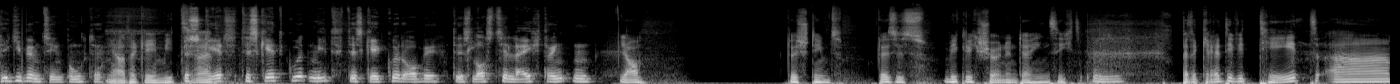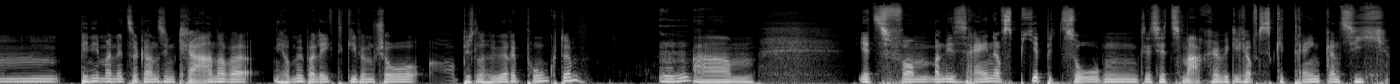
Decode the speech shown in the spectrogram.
Ich gebe ihm 10 Punkte. Ja, da gehe ich mit. Das weil- geht, das geht gut mit, das geht gut ab, das lässt sich leicht trinken. Ja, das stimmt. Das ist wirklich schön in der Hinsicht. Bei der Kreativität ähm, bin ich mir nicht so ganz im Klaren, aber ich habe mir überlegt, ich gebe ihm schon ein bisschen höhere Punkte. Mhm. Ähm, jetzt vom, man ist rein aufs Bier bezogen, das jetzt mache, wirklich auf das Getränk an sich,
